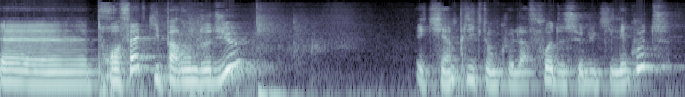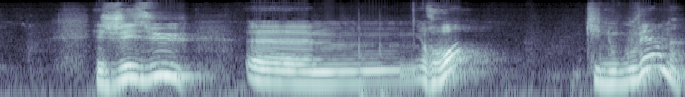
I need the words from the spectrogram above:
euh, prophète, qui parlons de Dieu, et qui implique donc la foi de celui qui l'écoute. Jésus, euh, roi, qui nous gouverne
